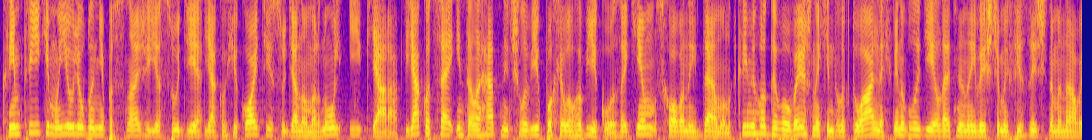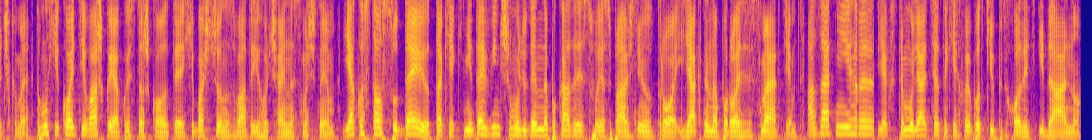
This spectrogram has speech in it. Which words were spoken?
Крім трійки, мої улюблені персонажі є судді Яко Хікойті, суддя номер 0 і К'яра. Яко це інтелігентний чоловік похилого віку, за яким схований демон. Крім його дивовижних інтелектуальних, він володіє ледь не найвищими фізичними навичками. Тому Хікойті важко якось нашкодити, хіба що назвати його чай несмачним. Яко став суддею, так як ніде в іншому людина не показує своє справжнє нутро, як не на порозі смерті. Азартні ігри, як стимуляція таких випадків, підходить ідеально.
